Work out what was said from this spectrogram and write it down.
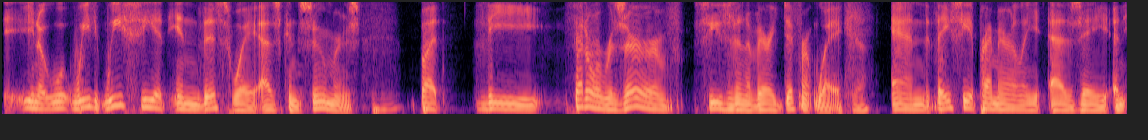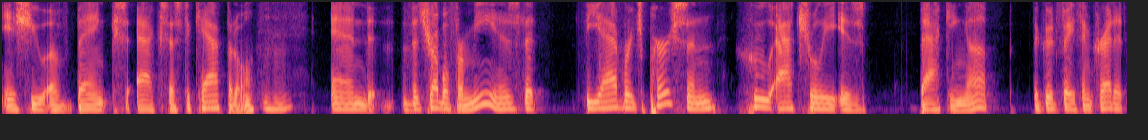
you know, we, we see it in this way as consumers, but the Federal Reserve sees it in a very different way. Yeah. And they see it primarily as a, an issue of banks' access to capital. Mm-hmm. And the trouble for me is that the average person who actually is backing up the good faith and credit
